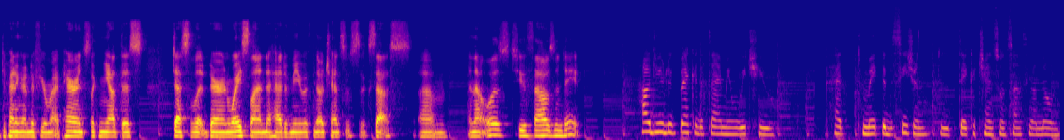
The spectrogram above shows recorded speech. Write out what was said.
depending on if you're my parents, looking at this desolate, barren wasteland ahead of me with no chance of success. Um, and that was 2008. How do you look back at the time in which you had to make the decision to take a chance on something unknown?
